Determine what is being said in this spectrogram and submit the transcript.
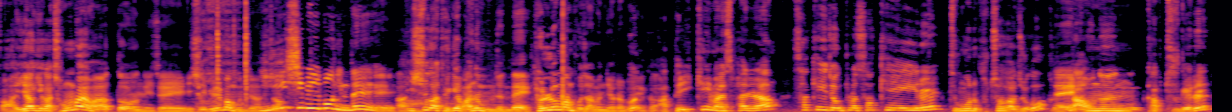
아 이야기가 정말 많았던 이제 21번 문제였죠. 21번인데 아, 이슈가 되게 많은 문제인데 결론만 보자면 여러분 그 앞에 2k-8이랑 4k 제곱 플러스 4k를 등호를 붙여가지고 네. 나오는 값 두 개를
